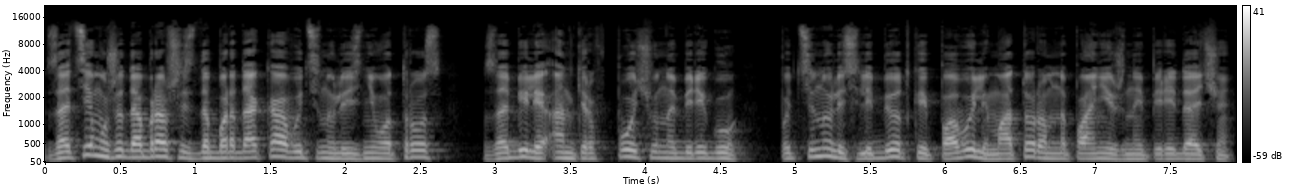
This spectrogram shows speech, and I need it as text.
Затем, уже добравшись до бардака, вытянули из него трос, забили анкер в почву на берегу, подтянулись лебедкой, повыли мотором на пониженной передаче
